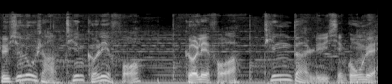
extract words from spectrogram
旅行路上听格列佛，格列佛听的旅行攻略。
